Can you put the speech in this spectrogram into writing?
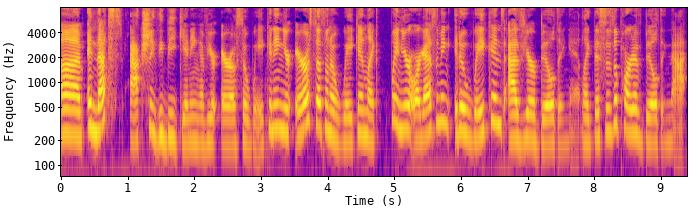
Um, and that's actually the beginning of your Eros awakening. Your Eros doesn't awaken like when you're orgasming, it awakens as you're building it. Like this is a part of building that.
